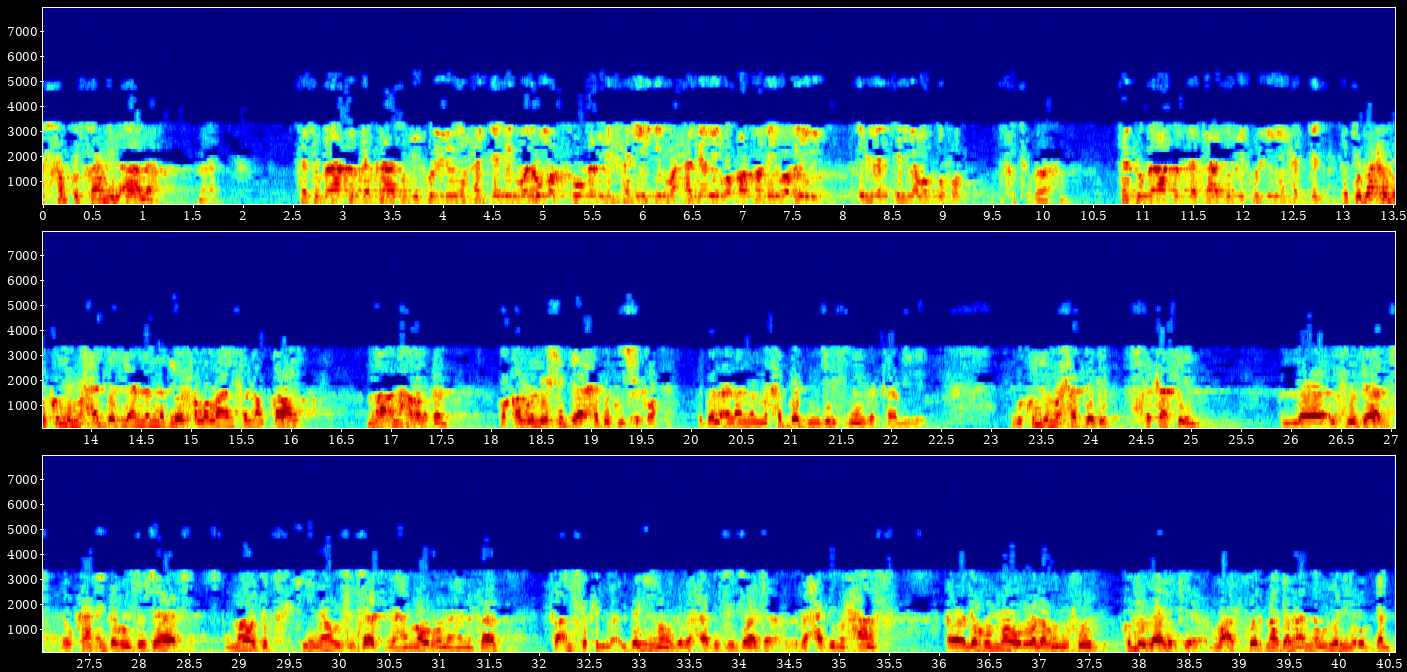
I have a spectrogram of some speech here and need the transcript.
الشرط الثاني الآلة. نعم. فتباق الزكاة بكل محدد ولو مكتوبا من حديد وحجر وقصد وغيره إلا السن والظفر فتباح. فتباح الزكاة بكل محدد. فتباح بكل محدد لأن النبي صلى الله عليه وسلم قال ما أنهر الدم. وقال وليحد أحدكم شفرته فدل على أن المحدد من جنس ما يزكى به. بكل محدد السكاكين الزجاج. لو كان عنده زجاج وما وجد سكينة وزجاج لها نور ولها نفاذ فأمسك البهيمة وذبحها بزجاجة وذبحها بنحاس. له نور وله نفوذ. كل ذلك مؤثر ما دام أنه ينهر الدم.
